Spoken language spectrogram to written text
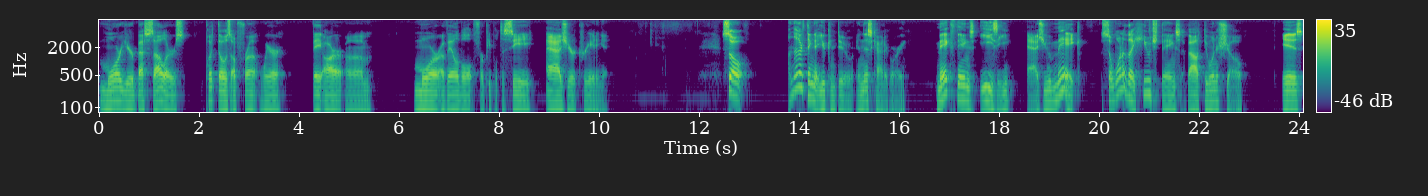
more your best sellers, put those up front where they are um, more available for people to see as you're creating it. So, another thing that you can do in this category, make things easy as you make. So, one of the huge things about doing a show is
